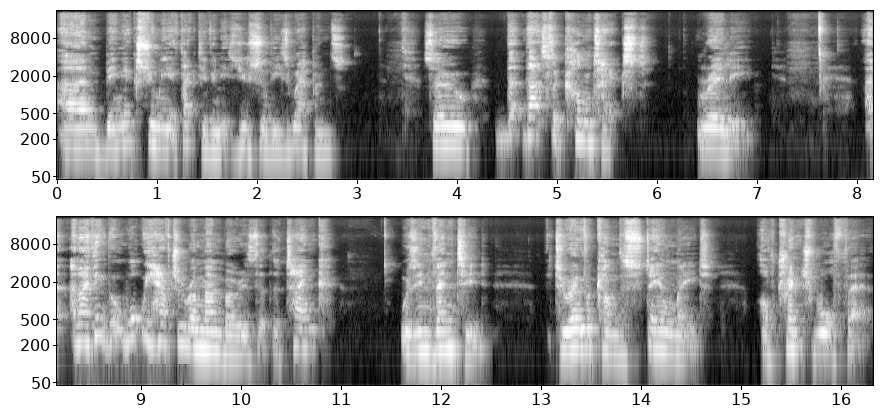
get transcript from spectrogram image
and being extremely effective in its use of these weapons. So th- that's the context, really. And I think that what we have to remember is that the tank was invented to overcome the stalemate of trench warfare,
